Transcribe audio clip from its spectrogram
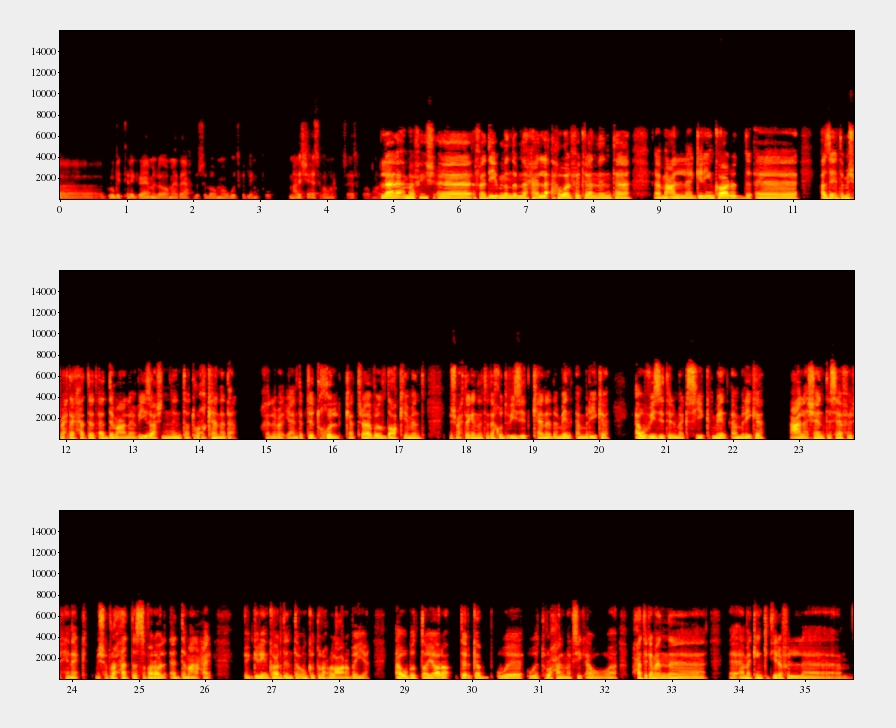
group التليجرام اللي هو ماذا يحدث اللي هو موجود في ال link فوق. معلش آسف يا ماركوس آسف مرة لا لا ما فيش آه، فدي من ضمن الحاجات لا هو الفكرة إن أنت مع ال green card آه، قصدي أنت مش محتاج حتى تقدم على فيزا عشان إن أنت تروح كندا. خلي بالك يعني أنت بتدخل ك travel document مش محتاج إن أنت تاخد فيزا كندا من أمريكا أو فيزا المكسيك من أمريكا علشان تسافر هناك. مش هتروح حتى السفارة ولا تقدم على حاجة. بال green card انت ممكن تروح بالعربية أو بالطيارة تركب و... وتروح على المكسيك أو حتى كمان آه، أماكن كتيرة في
